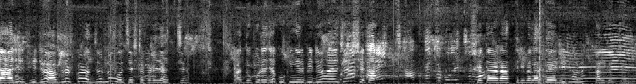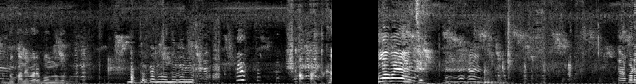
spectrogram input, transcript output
ডায়েরির ভিডিও আপলোড করার জন্য ও চেষ্টা করে যাচ্ছে। আর দুপুরে যে কুকিং এর ভিডিও হয়েছে সেটা সেটা রাত্রিবেলাতে এডিট হবে কালকের জন্য। দোকান এবারে বন্ধ করব এটা। দোকান বন্ধ করবে। তারপরে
